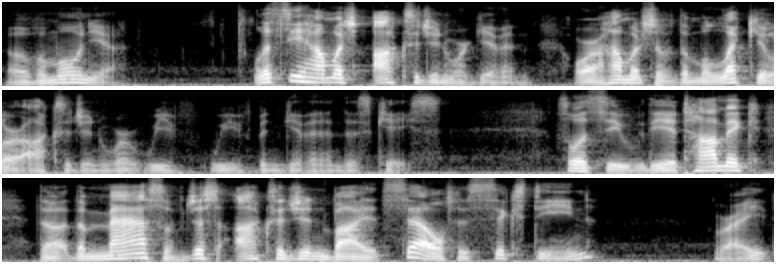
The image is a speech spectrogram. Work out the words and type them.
of ammonia. Let's see how much oxygen we're given, or how much of the molecular oxygen we've, we've been given in this case. So let's see, the atomic, the, the mass of just oxygen by itself is 16, right?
